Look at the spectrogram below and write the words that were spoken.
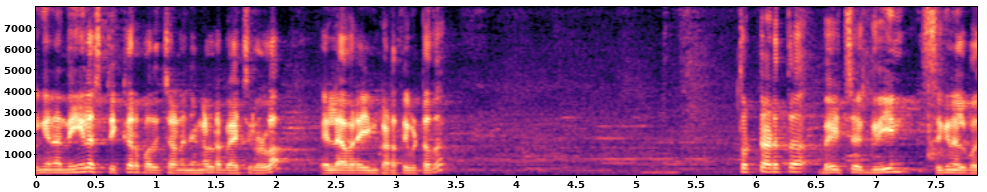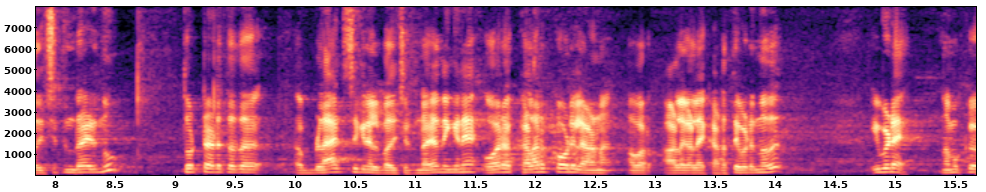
ഇങ്ങനെ നീല സ്റ്റിക്കർ പതിച്ചാണ് ഞങ്ങളുടെ ബാച്ചിലുള്ള എല്ലാവരെയും കടത്തിവിട്ടത് തൊട്ടടുത്ത ബേച്ച് ഗ്രീൻ സിഗ്നൽ പതിച്ചിട്ടുണ്ടായിരുന്നു. തൊട്ടടുത്തത് ബ്ലാക്ക് സിഗ്നൽ പതിച്ചിട്ടുണ്ടായിരുന്നു. ഇങ്ങനെ ഓരോ കളർ കോഡിലാണ് അവർ ആളുകളെ കടത്തിവിടുന്നത് ഇവിടെ നമുക്ക്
